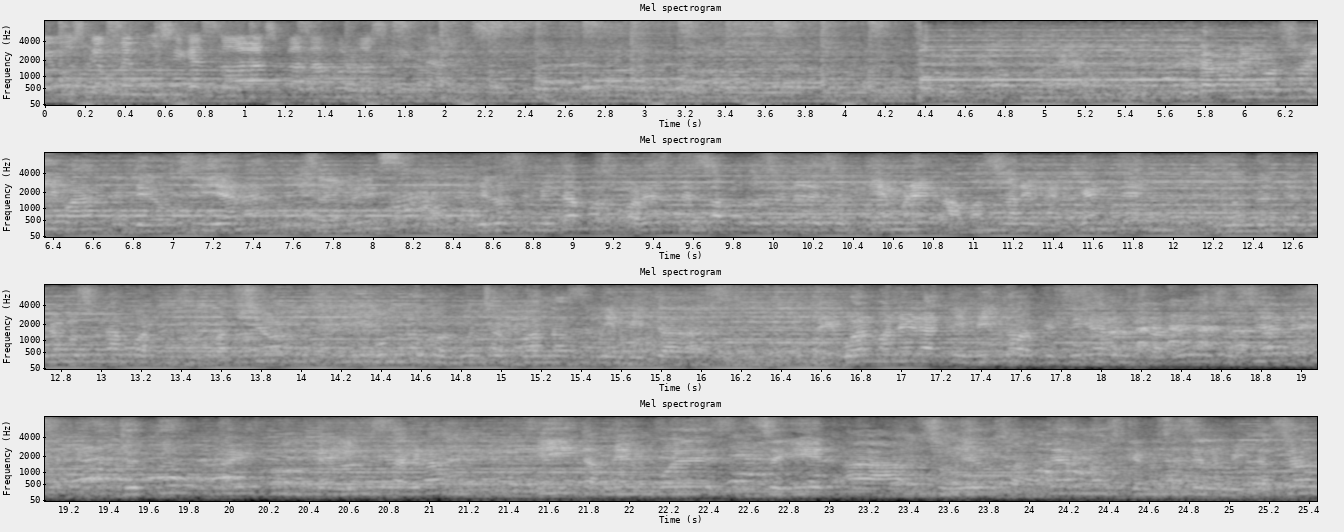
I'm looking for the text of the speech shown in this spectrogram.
y búsquenme música en todas las plataformas digitales. De Obsidiana, soy Luis y los invitamos para este sábado 7 de septiembre a Bazar Emergente, en donde tendremos una participación junto con muchas bandas invitadas. De igual manera te invito a que sigan nuestras redes sociales, YouTube, Facebook e Instagram y también puedes seguir a Sonidos Alternos que nos hacen la invitación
